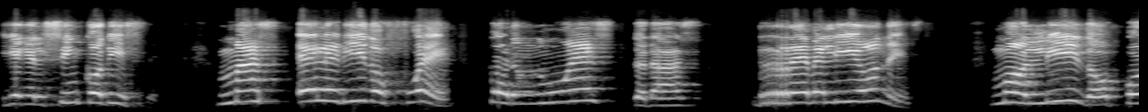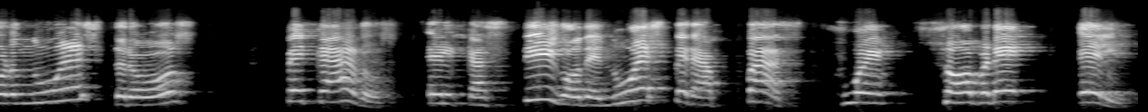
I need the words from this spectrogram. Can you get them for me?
Y en el 5 dice, mas el herido fue por nuestras rebeliones, molido por nuestros pecados. El castigo de nuestra paz fue sobre él.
